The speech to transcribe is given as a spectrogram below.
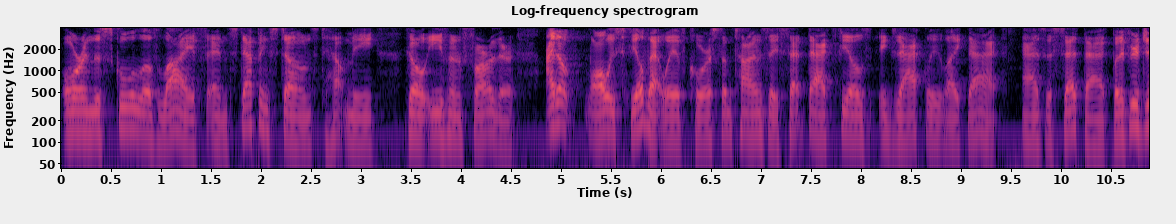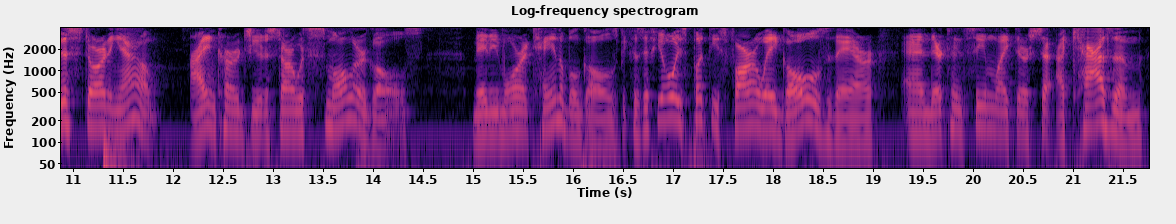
or in the school of life and stepping stones to help me go even farther. I don't always feel that way, of course. Sometimes a setback feels exactly like that as a setback. But if you're just starting out, I encourage you to start with smaller goals, maybe more attainable goals, because if you always put these faraway goals there, and there can seem like there's a chasm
